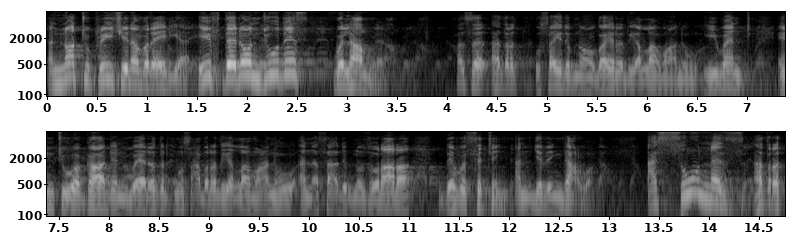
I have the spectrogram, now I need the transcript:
and not to preach in our area? If they don't do this, we'll harm them. Hazrat Usaid ibn Hudayr radiallahu anhu, he went into a garden where Hazrat Mus'ab radiallahu anhu and As'ad ibn Zurara, they were sitting and giving da'wah. As soon as Hazrat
